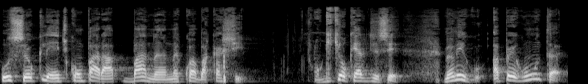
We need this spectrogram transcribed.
o seu cliente comparar banana com abacaxi. O que, que eu quero dizer? Meu amigo, a pergunta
